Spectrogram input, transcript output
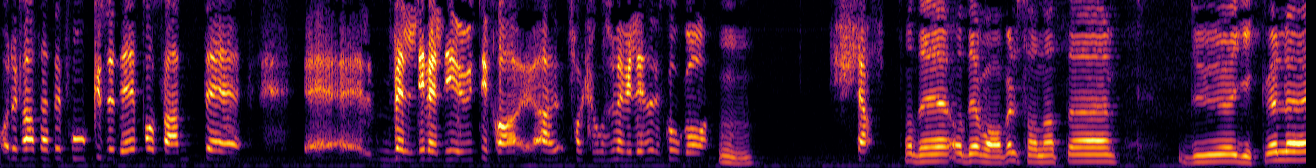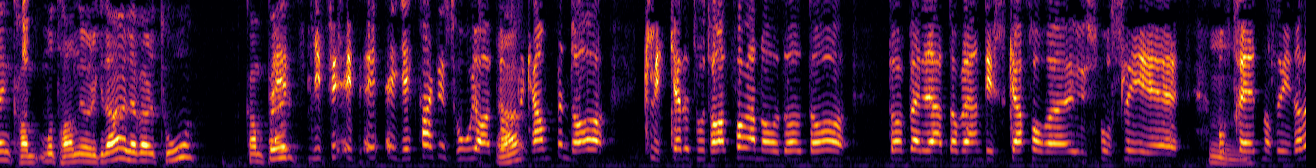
Og det er klart at det fokuset det forsvant eh, eh, veldig, veldig ut ifra eh, fra hvordan vi ville det skulle gå. mm. Ja. og, det, og det var vel sånn at eh, du gikk vel en kamp mot han, gjorde du ikke det? Eller var det to kamper? Jeg, jeg, jeg, jeg, gikk faktisk to, ja. Første Ja. kampen, da klikka det totalt for han, og da, da, da, ble, det, da ble han diska for uh, usportslig uh, opptreden osv. Og,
